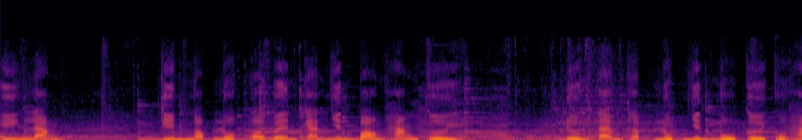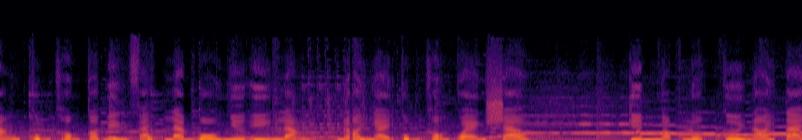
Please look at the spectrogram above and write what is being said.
yên lặng. Kim Ngọc Luật ở bên cạnh nhìn bọn hắn cười. Đường Tam Thập Lục nhìn nụ cười của hắn cũng không có biện pháp làm bộ như yên lặng, Nói ngài cũng không quản sao. Kim Ngọc Luật cười nói ta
